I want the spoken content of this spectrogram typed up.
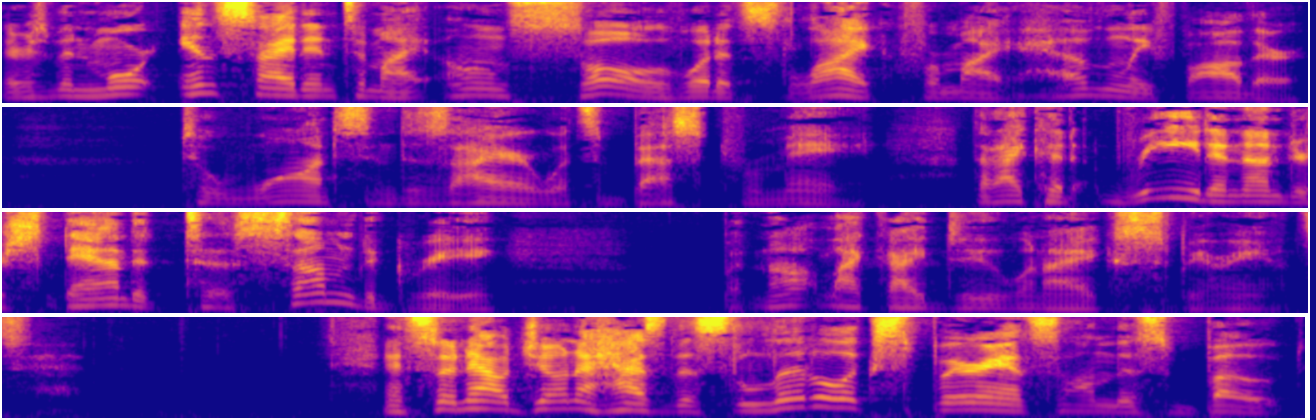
There's been more insight into my own soul of what it's like for my Heavenly Father to want and desire what's best for me. That I could read and understand it to some degree, but not like I do when I experience it. And so now Jonah has this little experience on this boat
